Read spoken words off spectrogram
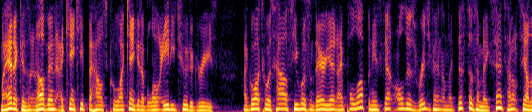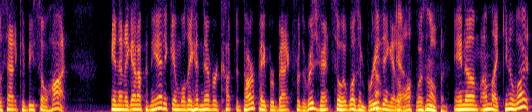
my attic is an oven. I can't keep the house cool. I can't get it below 82 degrees. I go out to his house. He wasn't there yet, and I pull up, and he's got all this ridge vent. I'm like, this doesn't make sense. I don't see how this attic could be so hot. And then I got up in the attic, and well, they had never cut the tar paper back for the ridge vent, so it wasn't breathing at Yeah, all. wasn't open. And um, I'm like, you know what?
